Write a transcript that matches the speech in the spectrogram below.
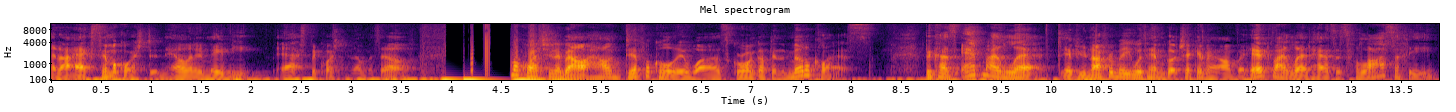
and I asked him a question, hell, and it made me ask the question of myself. A question about how difficult it was growing up in the middle class. Because Ed Mylett, if you're not familiar with him, go check him out. But Ed Mylett has this philosophy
